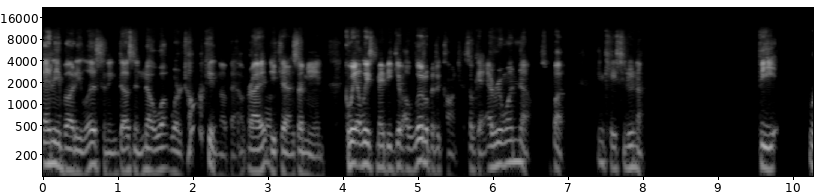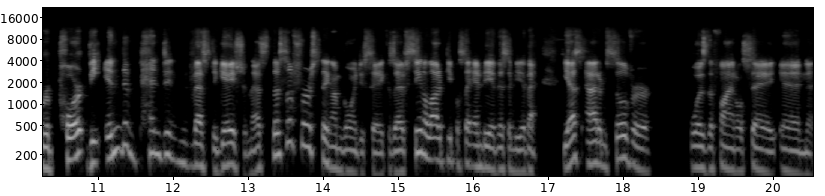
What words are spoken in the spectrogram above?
anybody listening doesn't know what we're talking about, right? Because I mean, can we at least maybe give a little bit of context? Okay, everyone knows, but in case you do not, the report the independent investigation that's that's the first thing i'm going to say because i've seen a lot of people say nba this nba that yes adam silver was the final say in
